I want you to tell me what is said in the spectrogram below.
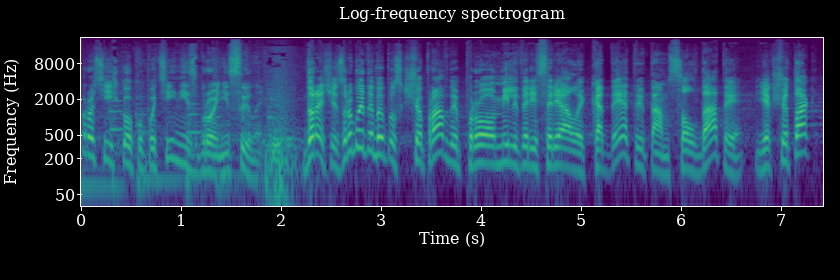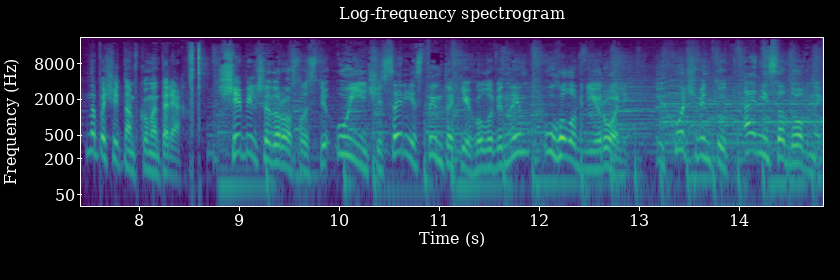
російсько-окупаційні збройні сили. До речі, зробити випуск щоправди про мілітарі серіали Кадети там солдати. Якщо так, напишіть нам в коментарях. Ще більше дорослості у іншій серії з тим таки головіним у головній ролі. І хоч він тут ані садовник,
